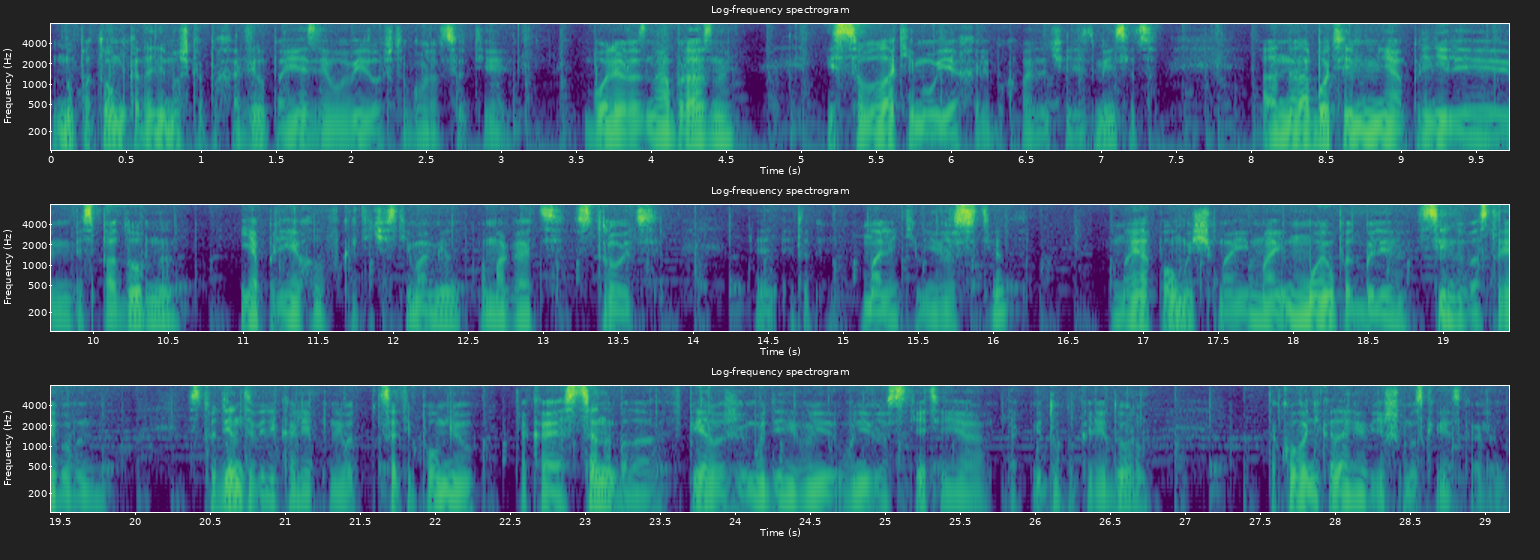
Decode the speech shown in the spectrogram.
Но потом, когда немножко походил, поездил, увидел, что город все-таки более разнообразный. Из Сололаки мы уехали буквально через месяц. А на работе меня приняли бесподобно. Я приехал в критический момент помогать строить э- этот маленький университет. Моя помощь, мои, мой, мой опыт были сильно востребованы. Студенты великолепные. Вот, кстати, помню, такая сцена была в первый же мой день в, уни- в университете. Я так иду по коридору. Такого никогда не увидишь в Москве, скажем.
